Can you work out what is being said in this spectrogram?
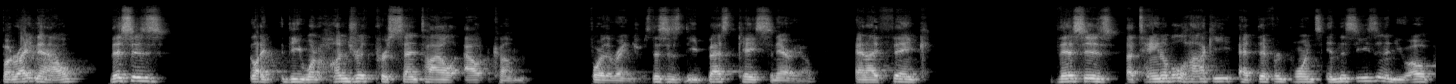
But right now, this is like the 100th percentile outcome for the Rangers. This is the best case scenario. And I think this is attainable hockey at different points in the season, and you hope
